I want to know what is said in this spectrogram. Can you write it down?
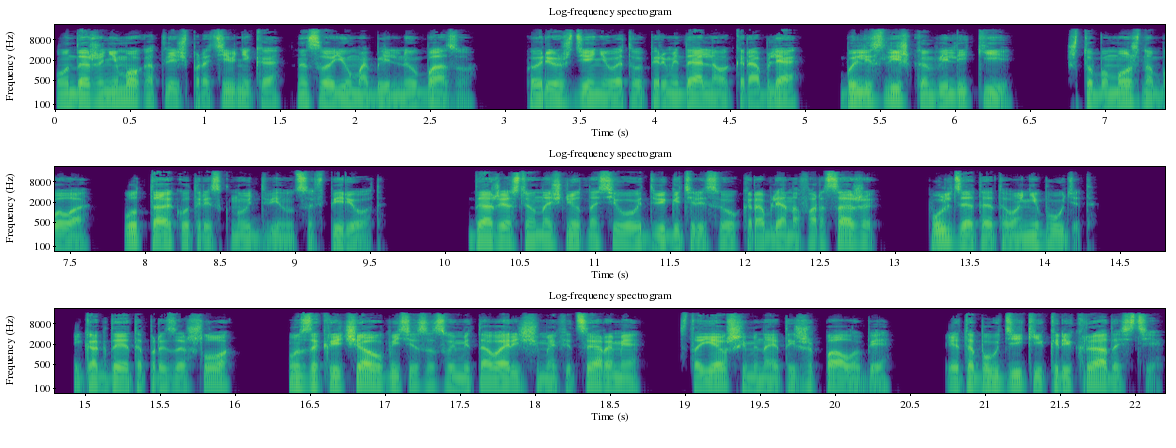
Он даже не мог отвлечь противника на свою мобильную базу. Повреждения у этого пирамидального корабля были слишком велики, чтобы можно было вот так вот рискнуть двинуться вперед. Даже если он начнет насиловать двигатели своего корабля на форсаже, пользы от этого не будет. И когда это произошло, он закричал вместе со своими товарищами-офицерами, стоявшими на этой же палубе. Это был дикий крик радости.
